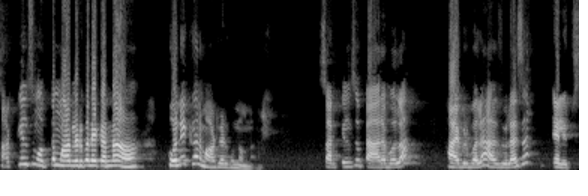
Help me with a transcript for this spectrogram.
circles మొత్తం మాట్లాడుకునే కన్నా కొనికని అని మాట్లాడుకుందాం నా circles parabola hyperbola as well as ellipse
